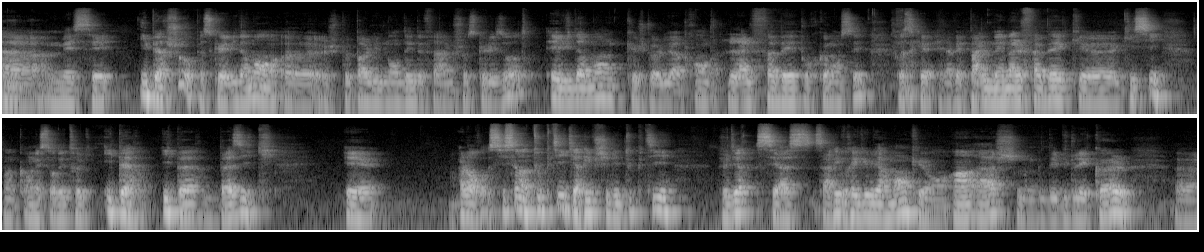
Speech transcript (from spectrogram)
Euh, mais c'est hyper chaud parce qu'évidemment, euh, je peux pas lui demander de faire la même chose que les autres. Évidemment que je dois lui apprendre l'alphabet pour commencer parce qu'elle n'avait pas le même alphabet qu'ici. Donc on est sur des trucs hyper, hyper basiques. Et alors, si c'est un tout petit qui arrive chez les tout petits, je veux dire, c'est as- ça arrive régulièrement qu'en 1H, donc début de l'école, euh,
